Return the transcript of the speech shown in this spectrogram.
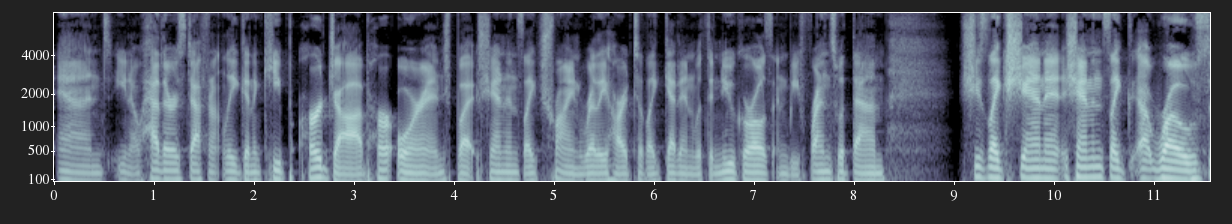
And, you know, Heather's definitely to keep her job, her orange, but Shannon's like trying really hard to like get in with the new girls and be friends with them. She's like Shannon, Shannon's like uh, Rose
